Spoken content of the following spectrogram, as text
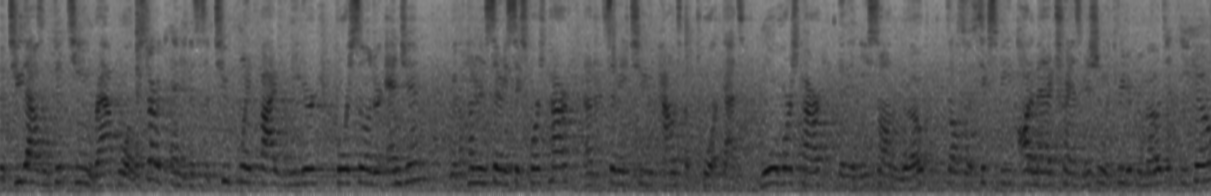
the 2015 RAV4. We'll start with the engine. This is a 2.5 liter four cylinder engine with 176 horsepower and 172 pounds of torque. That's more horsepower than the Nissan Rogue. It's also a six speed automatic transmission with three different modes, an eco,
